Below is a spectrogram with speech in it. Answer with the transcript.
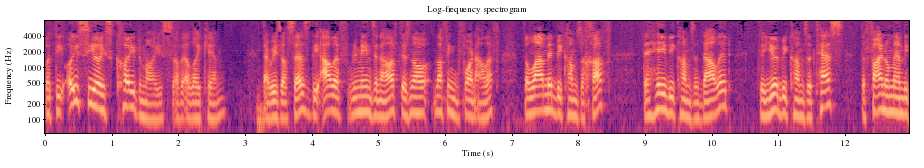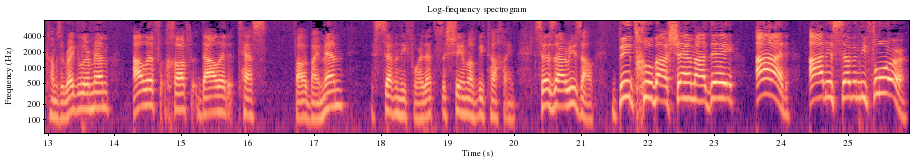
But the Oisiois Koidmais of Elohim, the Arizal says, the Aleph remains an Aleph, there's no nothing before an Aleph, the Lamed becomes a Chaf, the Hey becomes a Dalid, the Yud becomes a Tes, the final Mem becomes a regular Mem, Aleph, Chaf, Dalid, Tes, followed by Mem, is 74. That's the Shem of Bitachain. Says Arizal, Bidchu B'Hashem Adei Ad. Ad is 74.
